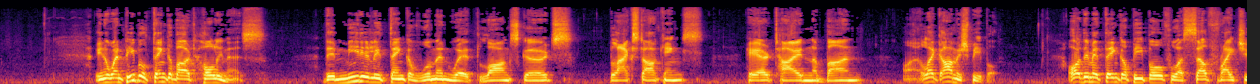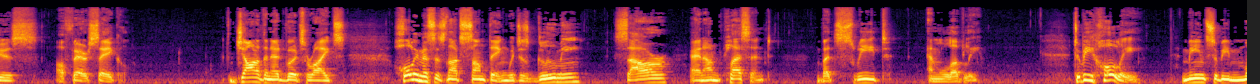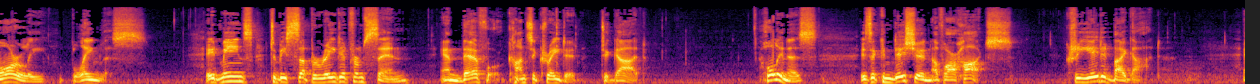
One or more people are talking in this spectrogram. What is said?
You know, when people think about holiness, they immediately think of women with long skirts, black stockings, hair tied in a bun, like Amish people. Or they may think of people who are self righteous or pharisaical. Jonathan Edwards writes Holiness is not something which is gloomy, sour, and unpleasant, but sweet and lovely. To be holy means to be morally blameless. It means to be separated from sin and therefore consecrated to God. Holiness is a condition of our hearts, created by God.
